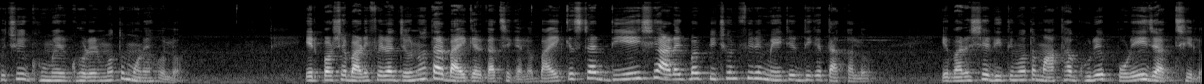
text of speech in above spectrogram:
কিছুই ঘুমের ঘোরের মতো মনে হলো। এরপর সে বাড়ি ফেরার জন্য তার বাইকের কাছে গেল। বাইক স্টার্ট দিয়েই সে আরেকবার পিছন ফিরে মেয়েটির দিকে তাকালো। এবারে সে রীতিমতো মাথা ঘুরে পড়েই যাচ্ছিল।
